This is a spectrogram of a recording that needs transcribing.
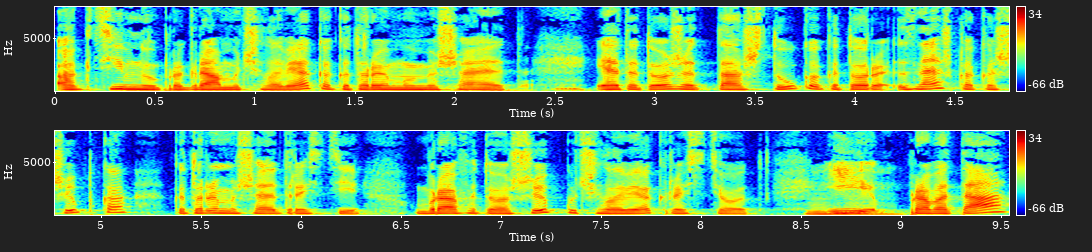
активную программу человека, которая ему мешает. И это тоже та штука, которая, знаешь, как ошибка, которая мешает расти. Убрав эту ошибку, человек растет. И правота,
